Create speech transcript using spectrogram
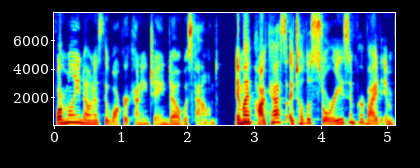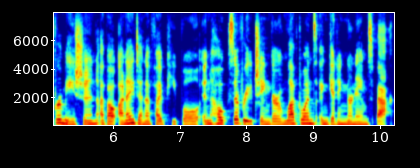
formerly known as the Walker County Jane Doe, was found. In my podcast, I tell the stories and provide information about unidentified people in hopes of reaching their loved ones and getting their names back.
